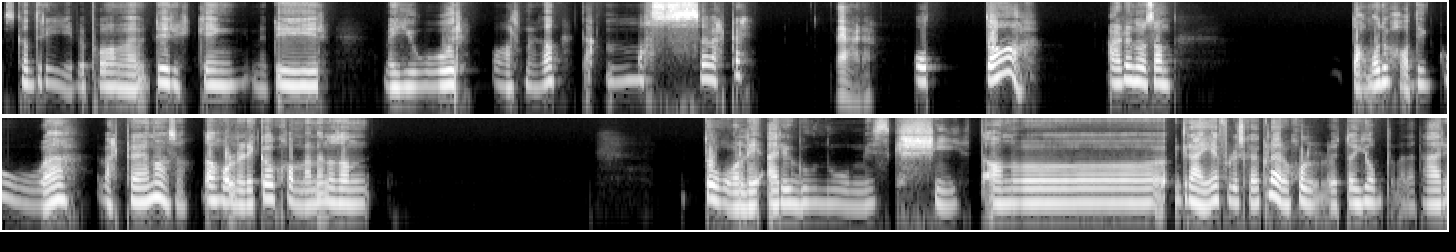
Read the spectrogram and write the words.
skal drive på med dyrking, med dyr, med jord og alt mulig sånn. Det er masse verktøy. Det er det. Og da er det noe sånn Da må du ha de gode verktøyene, altså. Da holder det ikke å komme med noe sånn dårlig ergonomisk skit av noe greie, for du skal jo klare å holde ut og jobbe med dette her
